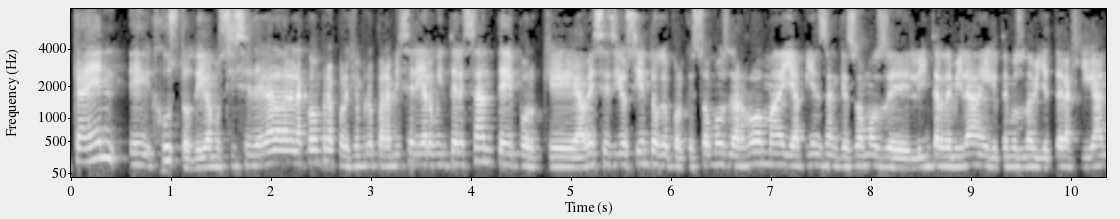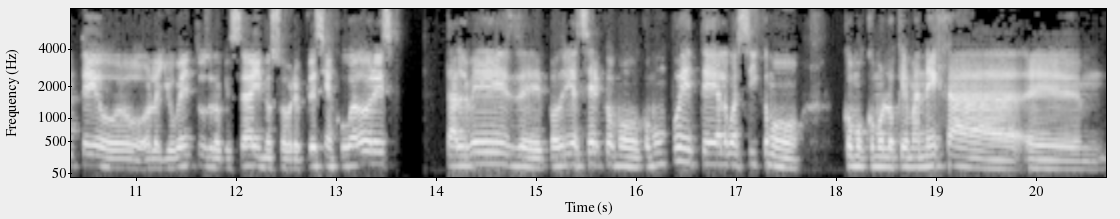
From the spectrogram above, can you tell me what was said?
caen eh, justo, digamos, si se llegara a dar la compra, por ejemplo, para mí sería algo interesante porque a veces yo siento que porque somos la Roma ya piensan que somos el Inter de Milán y que tenemos una billetera gigante o, la Juventus o lo que sea y nos sobreprecian jugadores. Tal vez eh, podría ser como, como un puente, algo así como, como, como lo que maneja eh,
